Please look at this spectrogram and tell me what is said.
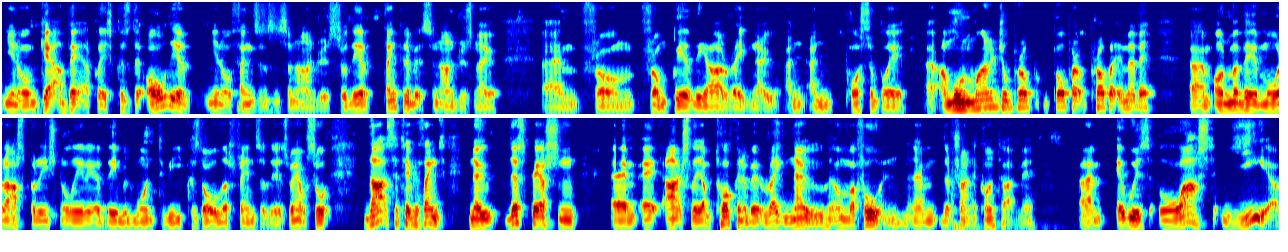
you know get a better place because all their you know things is in St Andrews, so they're thinking about St Andrews now. Um, from from where they are right now, and and possibly a more manageable pro- property, maybe, um, or maybe a more aspirational area they would want to be because all their friends are there as well. So that's the type of things. Now, this person, um, actually, I'm talking about right now on my phone. Um, they're trying to contact me. Um, it was last year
